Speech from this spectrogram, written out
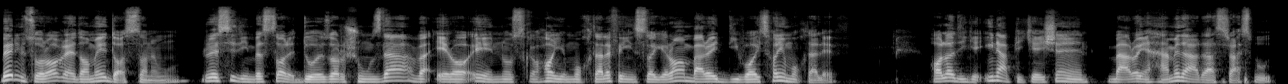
بریم سراغ ادامه داستانمون. رسیدیم به سال 2016 و ارائه نسخه های مختلف اینستاگرام برای دیوایس های مختلف. حالا دیگه این اپلیکیشن برای همه در دسترس بود.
